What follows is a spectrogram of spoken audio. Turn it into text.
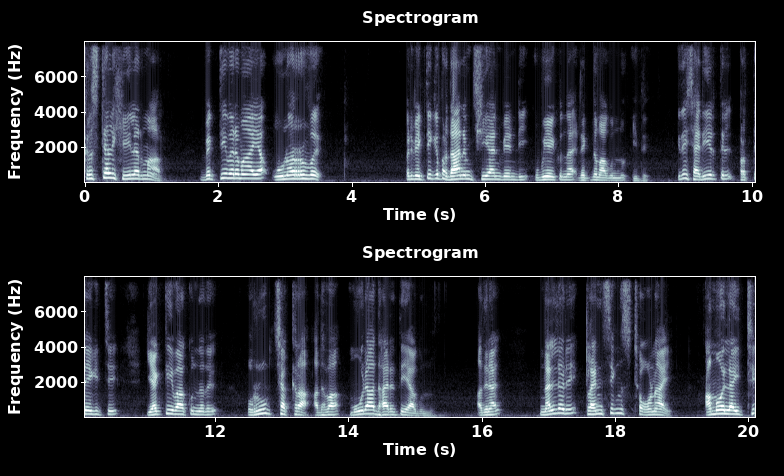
ക്രിസ്റ്റൽ ഹീലർമാർ വ്യക്തിപരമായ ഉണർവ് ഒരു വ്യക്തിക്ക് പ്രദാനം ചെയ്യാൻ വേണ്ടി ഉപയോഗിക്കുന്ന രത്നമാകുന്നു ഇത്. ഇത് ശരീരത്തിൽ പ്രത്യേകിച്ച് ആക്റ്റീവാക്കുന്നത് റൂട്ട് ചക്ര അഥവാ മൂലാധാരത്തെയാകുന്നു. അതിനാൽ നല്ലൊരു ക്ലൻസിങ് സ്റ്റോണായി അമോലൈറ്റ്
